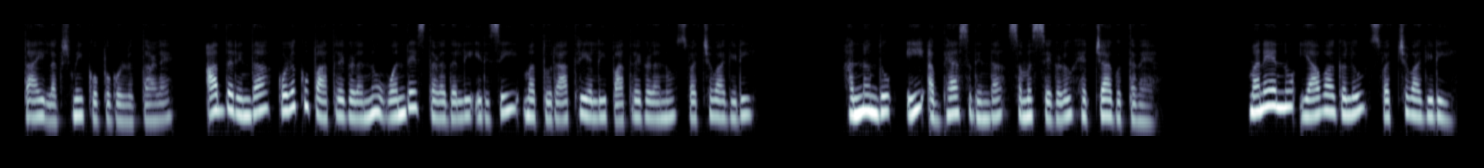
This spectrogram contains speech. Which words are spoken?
ತಾಯಿ ಲಕ್ಷ್ಮಿ ಕೋಪಗೊಳ್ಳುತ್ತಾಳೆ. ಆದ್ದರಿಂದ ಕೊಳಕು ಪಾತ್ರೆಗಳನ್ನು ಒಂದೇ ಸ್ಥಳದಲ್ಲಿ ಇರಿಸಿ ಮತ್ತು ರಾತ್ರಿಯಲ್ಲಿ ಪಾತ್ರೆಗಳನ್ನು ಸ್ವಚ್ಛವಾಗಿಡಿ. ಹನ್ನೊಂದು, ಈ ಅಭ್ಯಾಸದಿಂದ ಸಮಸ್ಯೆಗಳು ಹೆಚ್ಚಾಗುತ್ತವೆ. ಮನೆಯನ್ನು ಯಾವಾಗಲೂ ಸ್ವಚ್ಛವಾಗಿಡಿ.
